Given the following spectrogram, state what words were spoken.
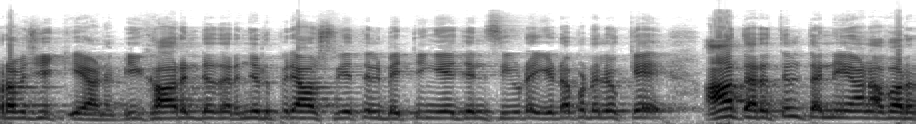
പ്രവചിക്കുകയാണ്. ബീഹാറിന്റെ തെരഞ്ഞെടുപ്പ് രാഷ്ട്രീയത്തിൽ ബെറ്റിംഗ് ഏജൻസിയുടെ ഇടപെടലൊക്കെ ആ തരത്തിൽ തന്നെയാണ് അവർ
